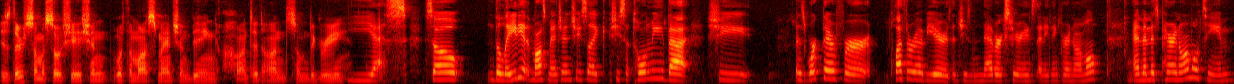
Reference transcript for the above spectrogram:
is there some association with the Moss Mansion being haunted on some degree? Yes. So the lady at Moss Mansion, she's like, she told me that she has worked there for a plethora of years, and she's never experienced anything paranormal. And then this paranormal team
